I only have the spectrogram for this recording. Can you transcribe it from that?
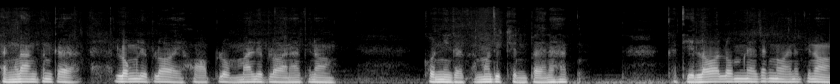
ข้างล่างเพิ่นก็ลงเรียบร้อย หอบลมมาเรียบร้อยนะพี่น้อง คนนี้ก็กำลังที่ขึ้นไปนะครับกะทิล้อลมแน่จักหน่อยนะพี่น้อง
